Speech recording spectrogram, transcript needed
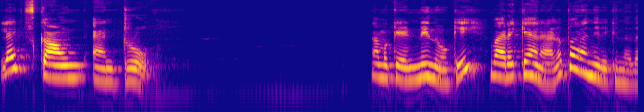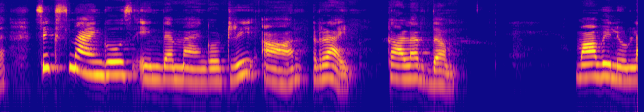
ലെറ്റ്സ് കൗണ്ട് ആൻഡ് ഡ്രോ നമുക്ക് എണ്ണി നോക്കി വരയ്ക്കാനാണ് പറഞ്ഞിരിക്കുന്നത്. Six mangoes in the mango tree are ripe colour them മാവിലുള്ള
